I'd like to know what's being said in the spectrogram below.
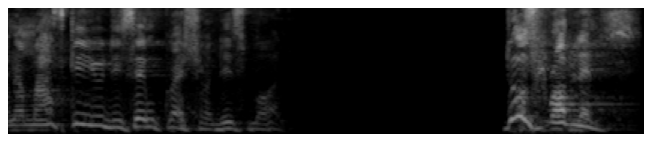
And I'm asking you the same question this morning. Those problems,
